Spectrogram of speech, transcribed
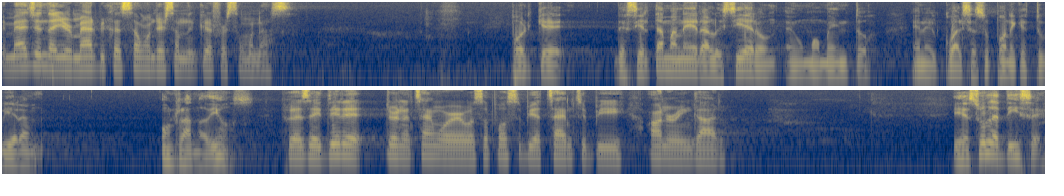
Imagine that you're mad because someone did something good for someone else. Porque de cierta manera lo hicieron en un momento en el cual se supone que estuvieran honrando a Dios. Because they did it during a time where it was supposed to be a time to be honoring God. Y Jesús les dice,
